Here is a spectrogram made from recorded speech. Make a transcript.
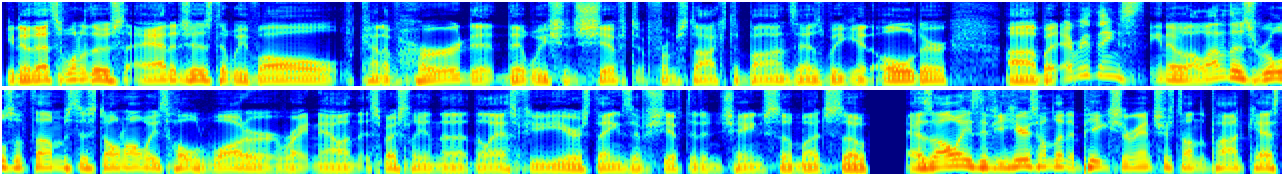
you know, that's one of those adages that we've all kind of heard that, that we should shift from stocks to bonds as we get older. Uh, but everything's, you know, a lot of those rules of thumbs just don't always hold water right now, and especially in the, the last few years, things have shifted and changed so much. So, as always, if you hear something that piques your interest on the podcast,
